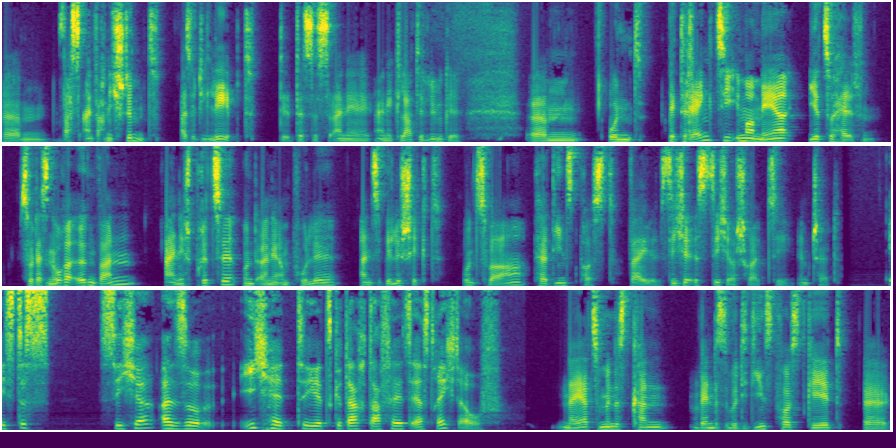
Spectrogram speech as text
ähm, was einfach nicht stimmt. Also die lebt. Das ist eine, eine glatte Lüge. Ähm, und bedrängt sie immer mehr, ihr zu helfen, so dass Nora irgendwann eine Spritze und eine Ampulle an Sibylle schickt. Und zwar per Dienstpost, weil sicher ist sicher, schreibt sie im Chat. Ist es sicher? Also ich hätte jetzt gedacht, da fällt es erst recht auf. Naja, zumindest kann, wenn das über die Dienstpost geht, äh,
